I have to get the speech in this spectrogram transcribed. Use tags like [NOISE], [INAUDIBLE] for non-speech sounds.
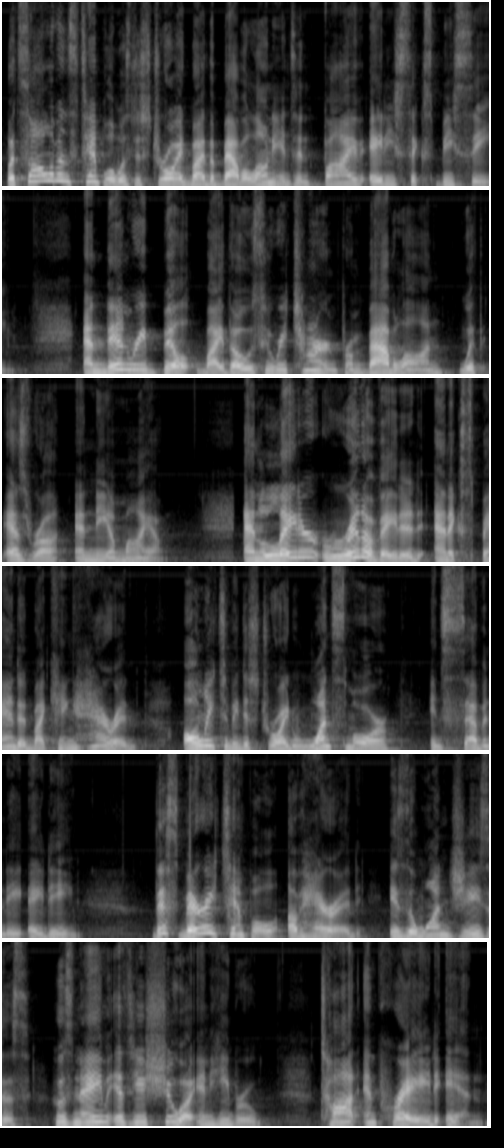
But Solomon's temple was destroyed by the Babylonians in 586 BC and then rebuilt by those who returned from Babylon with Ezra and Nehemiah, and later renovated and expanded by King Herod, only to be destroyed once more in 70 AD. This very temple of Herod is the one Jesus, whose name is Yeshua in Hebrew, taught and prayed in,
